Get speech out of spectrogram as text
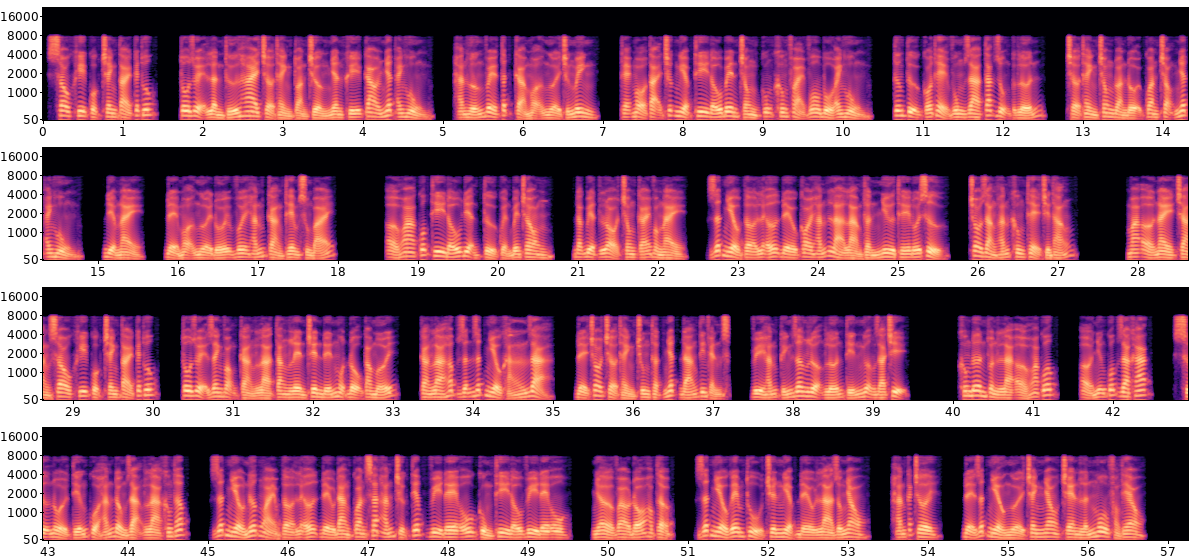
Sau khi cuộc tranh tài kết thúc, Tô Duệ lần thứ 2 trở thành toàn trường nhân khí cao nhất anh hùng, hắn hướng về tất cả mọi người chứng minh, kẻ mỏ tại chức nghiệp thi đấu bên trong cũng không phải vô bổ anh hùng, tương tự có thể vung ra tác dụng cực lớn, trở thành trong đoàn đội quan trọng nhất anh hùng, điểm này, để mọi người đối với hắn càng thêm sùng bái. Ở Hoa Quốc thi đấu điện tử quyển bên trong, đặc biệt lọ trong cái vòng này, rất nhiều tờ lỡ đều coi hắn là làm thần như thế đối xử, cho rằng hắn không thể chiến thắng. Mà ở này chàng sau khi cuộc tranh tài kết thúc, Tô Duệ danh vọng càng là tăng lên trên đến một độ cao mới, càng là hấp dẫn rất nhiều khán giả, để cho trở thành trung thật nhất đáng tin fans, vì hắn kính dâng lượng lớn tín ngưỡng giá trị. Không đơn thuần là ở Hoa Quốc, ở những quốc gia khác, sự nổi tiếng của hắn đồng dạng là không thấp, rất nhiều nước ngoài tờ lễ đều đang quan sát hắn trực tiếp video cùng thi đấu video, nhờ vào đó học tập, rất nhiều game thủ chuyên nghiệp đều là giống nhau, hắn cách chơi, để rất nhiều người tranh nhau chen lấn mô phỏng theo.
